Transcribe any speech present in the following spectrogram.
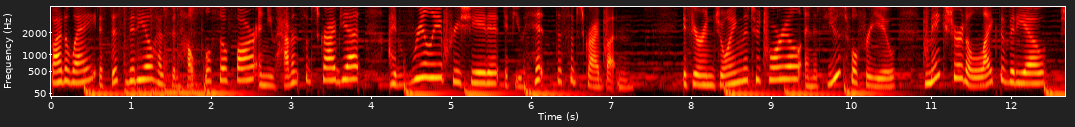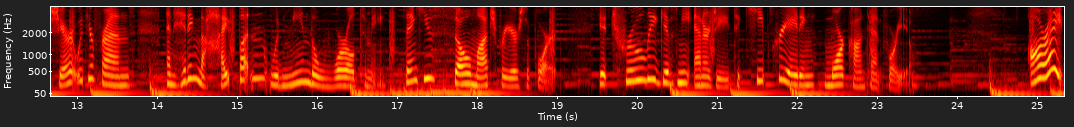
By the way, if this video has been helpful so far and you haven't subscribed yet, I'd really appreciate it if you hit the subscribe button. If you're enjoying the tutorial and it's useful for you, make sure to like the video, share it with your friends, and hitting the hype button would mean the world to me. Thank you so much for your support. It truly gives me energy to keep creating more content for you. All right,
